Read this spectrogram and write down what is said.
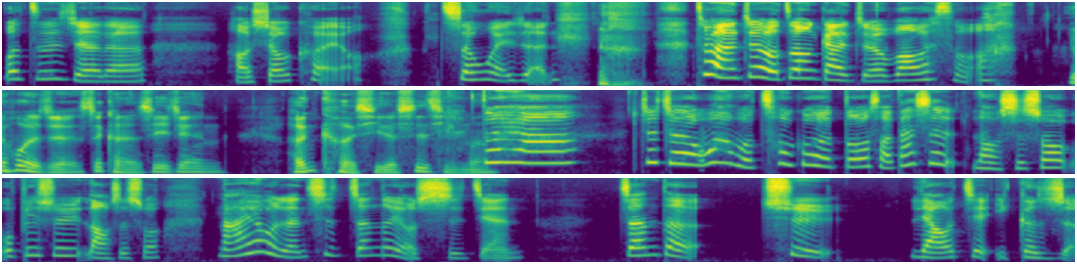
我只是觉得好羞愧哦。身为人，突然就有这种感觉，不知道为什么。又或者觉得，这可能是一件很可惜的事情吗？对啊，就觉得哇，我错过了多少？但是老实说，我必须老实说，哪有人是真的有时间，真的去了解一个人，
